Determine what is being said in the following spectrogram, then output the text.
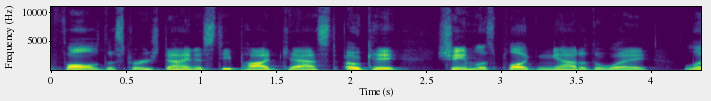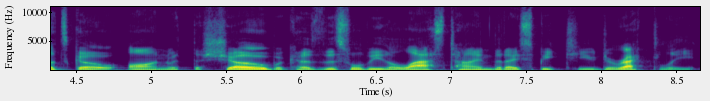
Fall of the Spurs Dynasty podcast. Okay, shameless plugging out of the way. Let's go on with the show because this will be the last time that I speak to you directly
